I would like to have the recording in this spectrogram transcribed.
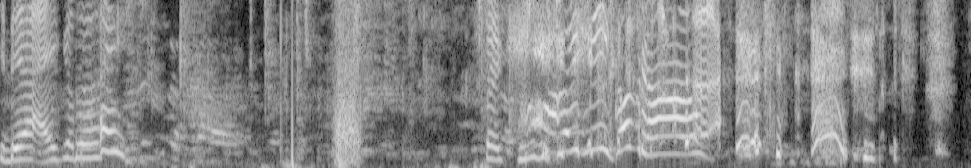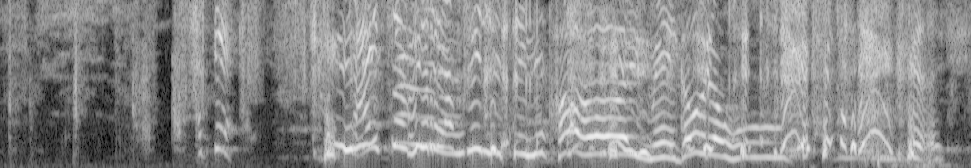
Hindi, ay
